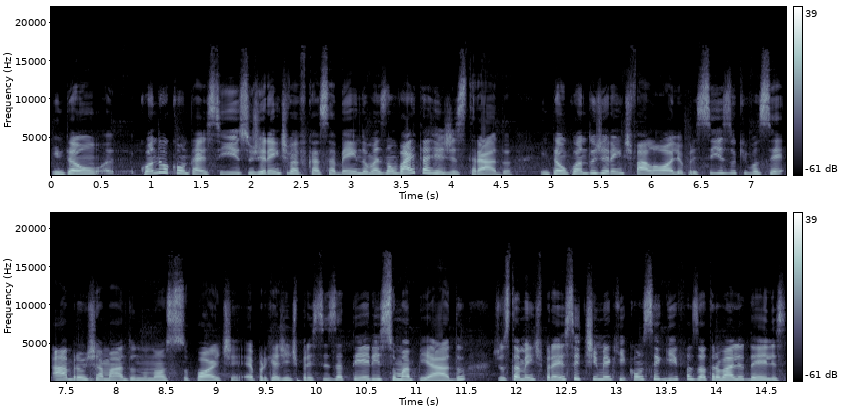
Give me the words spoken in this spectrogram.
Então, quando acontece isso, o gerente vai ficar sabendo, mas não vai estar tá registrado. Então, quando o gerente fala, olha, eu preciso que você abra um chamado no nosso suporte, é porque a gente precisa ter isso mapeado justamente para esse time aqui conseguir fazer o trabalho deles.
